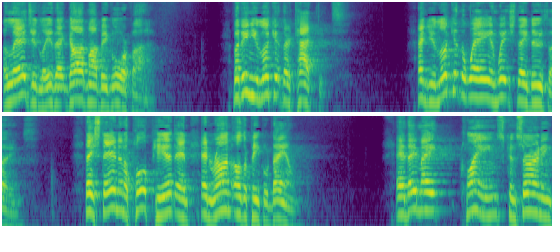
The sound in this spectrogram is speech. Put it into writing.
allegedly, that God might be glorified. But then you look at their tactics, and you look at the way in which they do things. They stand in a pulpit and, and run other people down. And they make claims concerning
